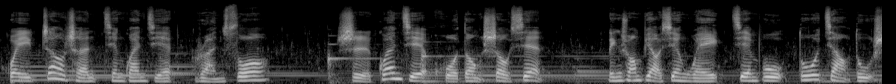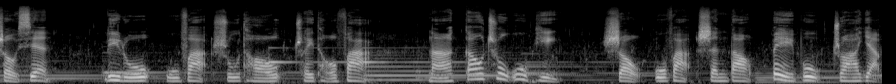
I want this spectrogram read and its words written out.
会造成肩关节挛缩，使关节活动受限。临床表现为肩部多角度受限，例如无法梳头、吹头发、拿高处物品，手无法伸到背部抓痒，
